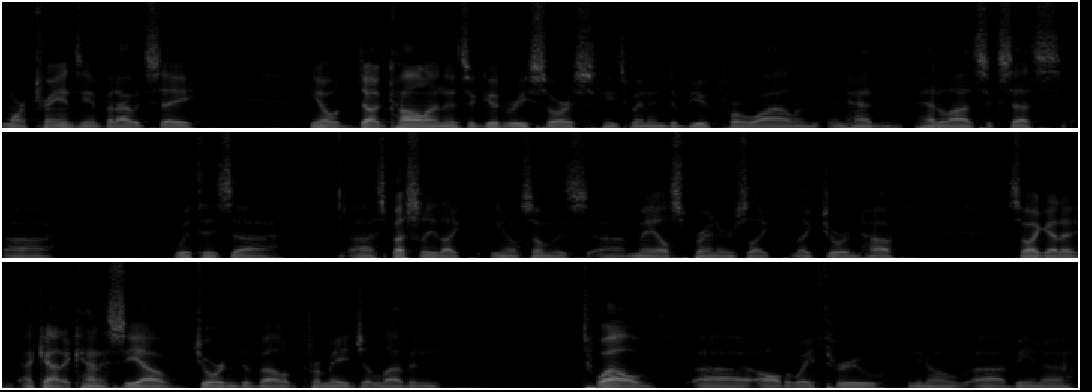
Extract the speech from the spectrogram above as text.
more transient, but I would say you know Doug Collin is a good resource. He's been in Dubuque for a while and, and had had a lot of success uh, with his uh, uh, especially like you know some of his uh, male sprinters like like Jordan Huff. So I gotta I gotta kind of see how Jordan developed from age 11, 12 uh, all the way through you know being a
